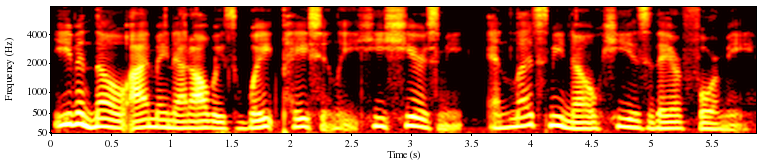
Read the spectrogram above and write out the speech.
Even though I may not always wait patiently, he hears me and lets me know he is there for me.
